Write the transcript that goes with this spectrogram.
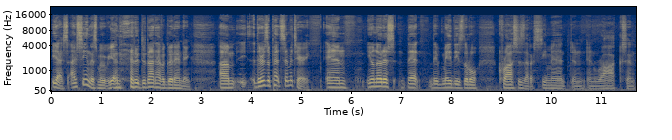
Yes, I've seen this movie, and, and it did not have a good ending. Um, there's a pet cemetery, and you'll notice that they've made these little crosses out of cement and, and rocks and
